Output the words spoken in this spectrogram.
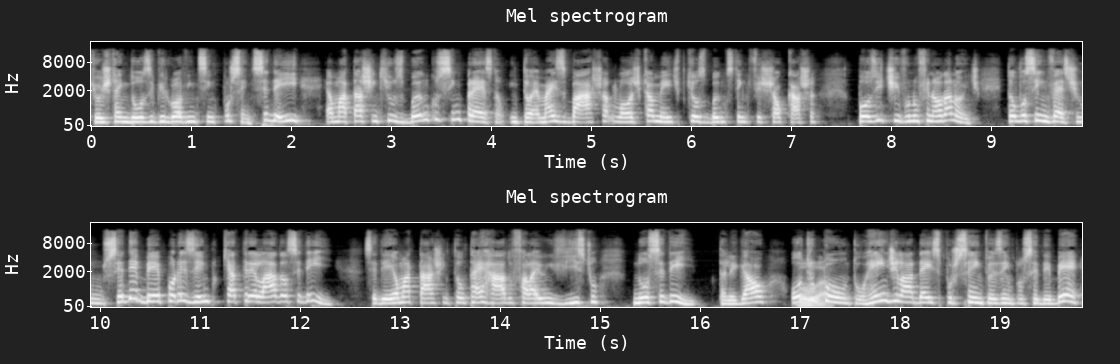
que hoje está em 12,25%. CDI é uma taxa em que os bancos se emprestam. Então é mais baixa, logicamente, porque os bancos têm que fechar o caixa positivo no final da noite. Então você investe num CDB, por exemplo, que é atrelado ao CDI. CDI é uma taxa, então tá errado falar eu invisto no CDI, tá legal? Outro Boa. ponto, rende lá 10%, exemplo CDB,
